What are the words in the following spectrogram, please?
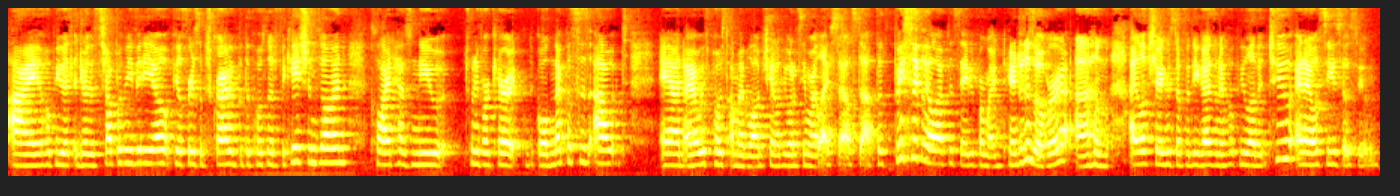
I hope you guys enjoy this shop with me video. Feel free to subscribe and put the post notifications on. Clyde has new 24 karat gold necklaces out and I always post on my vlog channel if you want to see more lifestyle stuff. That's basically all I have to say before my tangent is over. Um, I love sharing this stuff with you guys and I hope you love it too and I will see you so soon.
